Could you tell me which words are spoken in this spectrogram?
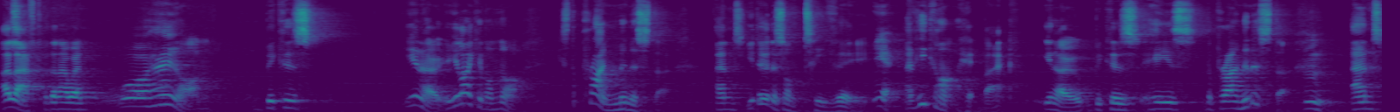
I laughed, but then I went, Well, hang on. Because, you know, you like him or not, he's the Prime Minister. And you're doing this on TV. Yeah. And he can't hit back, you know, because he's the Prime Minister. Mm. And,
